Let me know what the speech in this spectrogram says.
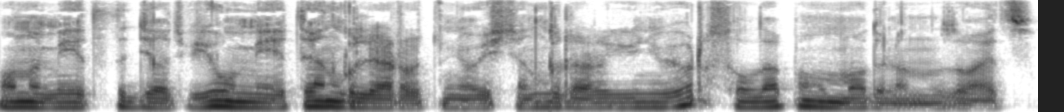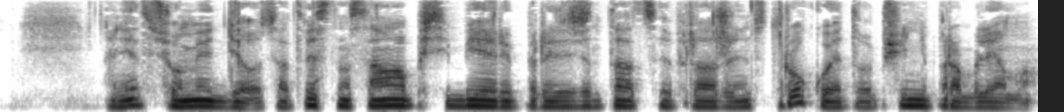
он умеет это делать. Vue умеет, Angular, вот у него есть Angular Universal, да, по-моему, модуль он называется. Они это все умеют делать. Соответственно, сама по себе репрезентация приложений в строку – это вообще не проблема.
